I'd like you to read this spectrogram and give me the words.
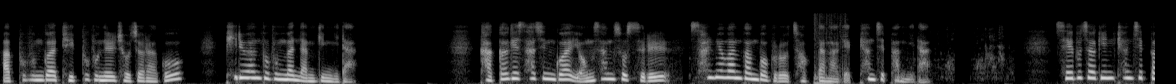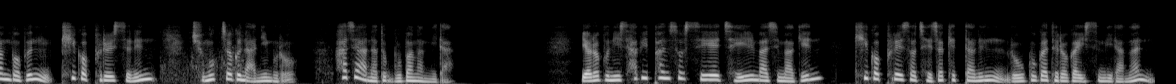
앞부분과 뒷부분을 조절하고 필요한 부분만 남깁니다. 각각의 사진과 영상 소스를 설명한 방법으로 적당하게 편집합니다. 세부적인 편집 방법은 Quik 어플을 쓰는 주목적은 아니므로 하지 않아도 무방합니다. 여러분이 삽입한 소스의 제일 마지막엔 킥어플에서 제작했다는 로고가 들어가 있습니다만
